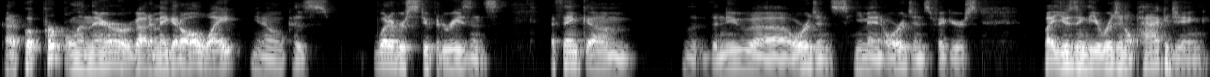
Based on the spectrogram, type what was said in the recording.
got to put purple in there, or got to make it all white, you know, because whatever stupid reasons. I think um, the, the new uh, Origins, He-Man Origins figures, by using the original packaging,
